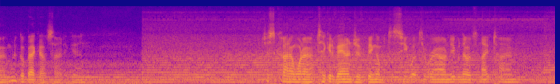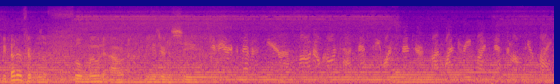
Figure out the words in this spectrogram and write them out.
Alright, I'm gonna go back outside again. Just kind of want to take advantage of being able to see what's around, even though it's nighttime. It'd be better if it was a full moon out. It'd be easier to see. Generic 7 Sierra, auto contact SC1 Center on 135 decimal 25.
